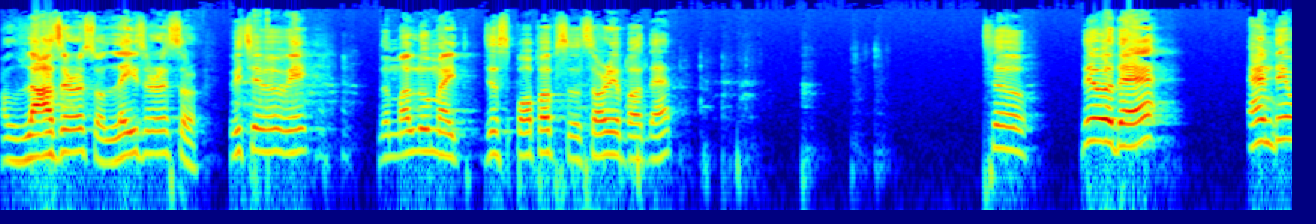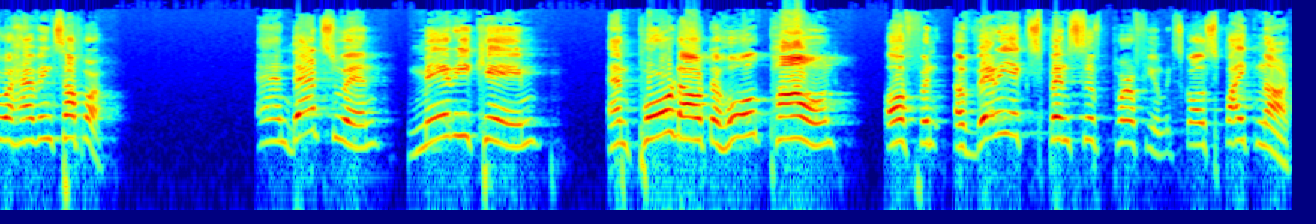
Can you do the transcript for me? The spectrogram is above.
Or Lazarus or Lazarus or whichever way. The Malu might just pop up, so sorry about that. So they were there and they were having supper. And that's when Mary came and poured out a whole pound of an, a very expensive perfume. It's called spikenard.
